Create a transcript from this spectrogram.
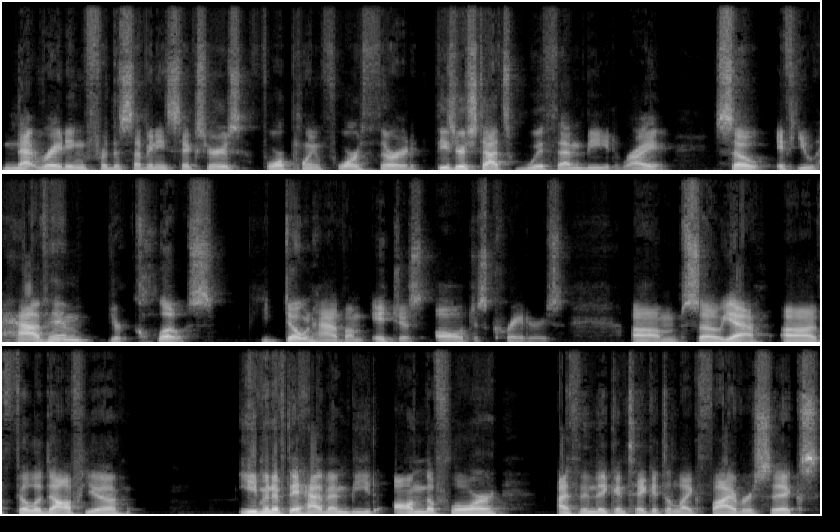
Net rating for the 76ers, 4.4 third. These are stats with Embiid, right? So if you have him, you're close. You don't have him, it just all just craters. Um, so yeah, uh, Philadelphia even if they have Embiid on the floor, I think they can take it to like five or six.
